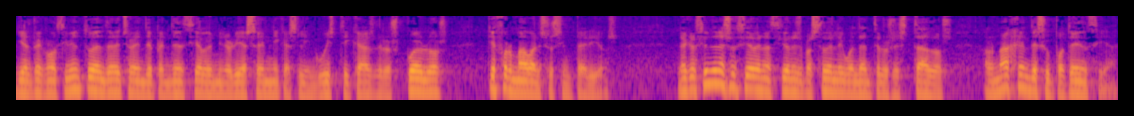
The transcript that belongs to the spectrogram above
y el reconocimiento del derecho a la independencia de las minorías étnicas y lingüísticas de los pueblos que formaban esos imperios. La creación de una sociedad de naciones basada en la igualdad entre los Estados, al margen de su potencia,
